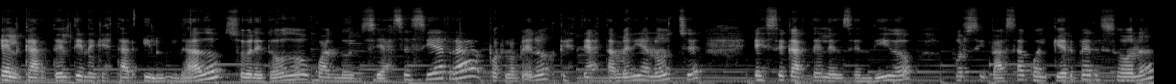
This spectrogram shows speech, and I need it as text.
El cartel tiene que estar iluminado, sobre todo cuando ya se cierra, por lo menos que esté hasta medianoche ese cartel encendido por si pasa cualquier persona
